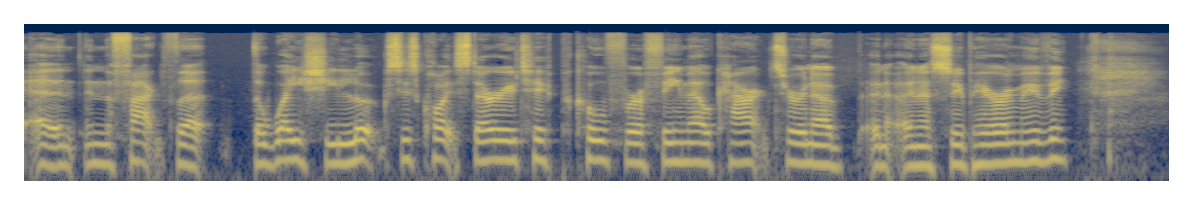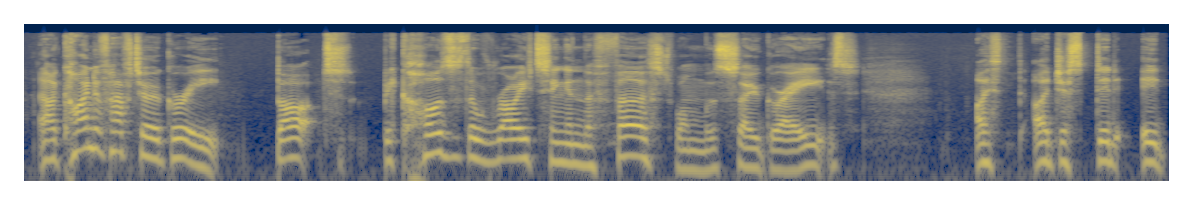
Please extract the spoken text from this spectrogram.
and in the fact that the way she looks is quite stereotypical for a female character in a in, in a superhero movie. And I kind of have to agree, but because the writing in the first one was so great, I I just did it.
